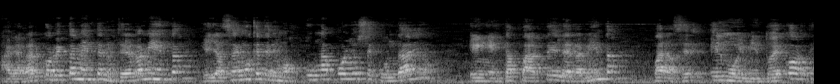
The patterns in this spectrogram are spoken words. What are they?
agarrar correctamente nuestra herramienta, que ya sabemos que tenemos un apoyo secundario en esta parte de la herramienta para hacer el movimiento de corte.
